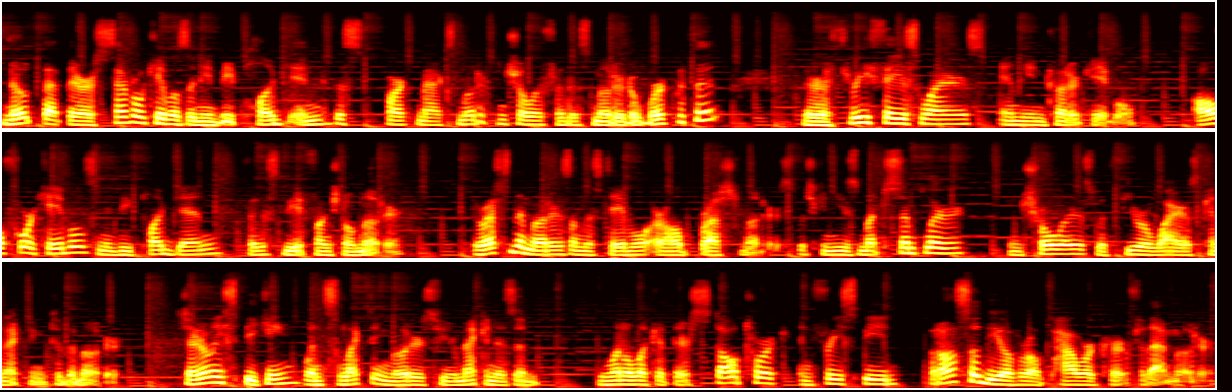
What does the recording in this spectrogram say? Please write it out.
Note that there are several cables that need to be plugged into the Spark Max motor controller for this motor to work with it. There are three phase wires and the encoder cable. All four cables need to be plugged in for this to be a functional motor. The rest of the motors on this table are all brushed motors, which can use much simpler controllers with fewer wires connecting to the motor. Generally speaking, when selecting motors for your mechanism, you want to look at their stall torque and free speed, but also the overall power curve for that motor.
